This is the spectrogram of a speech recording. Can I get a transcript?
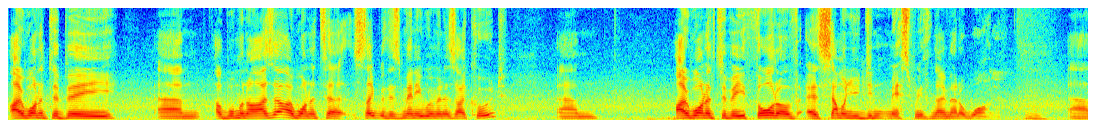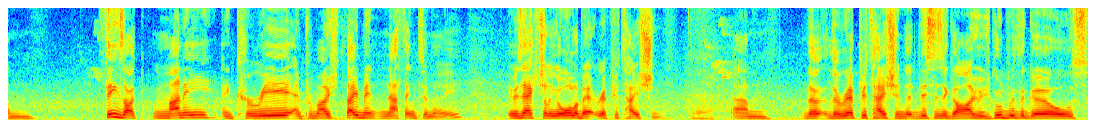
I wanted to be um, a womanizer. I wanted to sleep with as many women as I could. Um, I wanted to be thought of as someone you didn't mess with no matter what. Um, things like money and career and promotion, they meant nothing to me. It was actually all about reputation. Um, the, the reputation that this is a guy who's good with the girls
